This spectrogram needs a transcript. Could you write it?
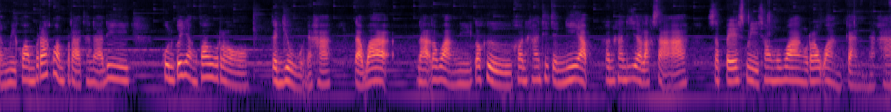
ยังมีความรักความปรารถนาดี คุณก็ยังเฝ้ารอกันอยู่นะคะ แต่ว่าณระหว่างนี้ก็คือค่อนข้างที่จะเงียบ ค่อนข้างที่จะรักษาสเปซมีช่องว่างระหว่างกันนะคะ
